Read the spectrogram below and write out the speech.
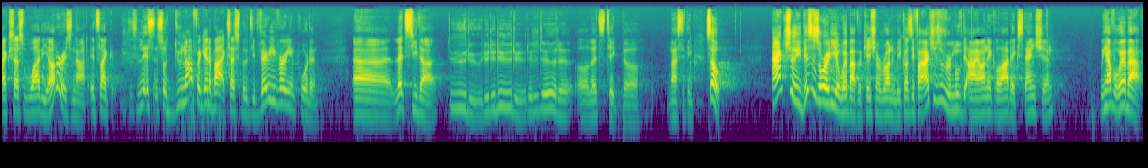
accessible while the other is not. It's like, listen, so do not forget about accessibility. Very, very important. Uh, let's see that. Oh, let's take the nasty thing. So, actually, this is already a web application running because if I actually just remove the Ionic Lab extension, we have a web app.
